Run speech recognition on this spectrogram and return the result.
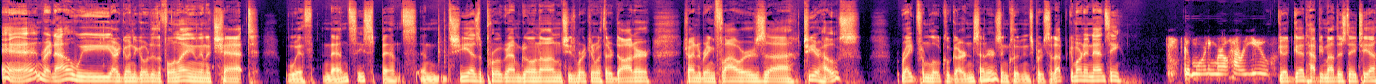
And right now we are going to go to the phone line. I'm going to chat with Nancy Spence. And she has a program going on. She's working with her daughter, trying to bring flowers uh, to your house right from local garden centers, including Spruce It Up. Good morning, Nancy. Good morning, Merle. How are you? Good, good. Happy Mother's Day to you.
